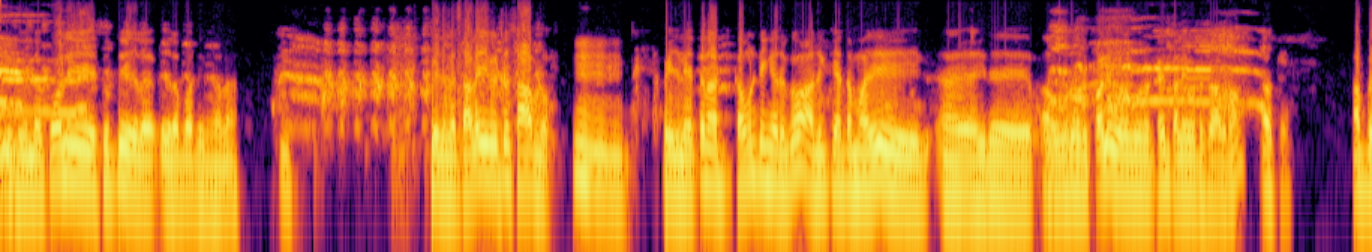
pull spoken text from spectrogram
இப்போ இந்த கோழி சுத்தி இதுல இதுல பாத்தீங்களா ம். இப்போ இதுல தலையை விட்டு சாப்பிடும். இப்போ இதுல எத்தனை கவுண்டிங் இருக்கோ அதுக்கேற்ற மாதிரி இது ஒரு ஒரு கோழி ஒரு ஒரு டைம் தலையை விட்டு சாப்பிடும் Okay. அப்போ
